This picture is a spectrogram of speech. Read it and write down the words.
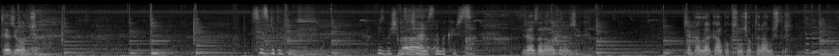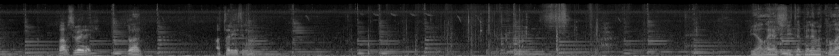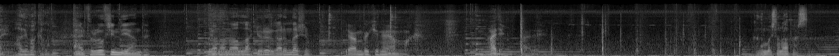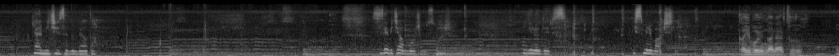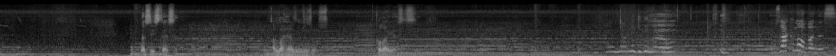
Tez yola düşün. Siz gidin. Biz başımızın çaresine bakarız. Birazdan hava kararacak. Çakallar kan kokusunu çoktan almıştır. Bamsı Beyrek. Doğan. Atları getirin. Bir alay açlıyı tepelemek kolay. Hadi bakalım. Ertuğrul şimdi yandı. Yananı Allah görür karındaşım. Yandakine yanmak. Hadi. Hadi. Kadın başına ne yaparsın? Gelmeyeceğiz dedim bir adam. Size bir can borcumuz var. Bir gün öderiz. İsmini bağışla. Kayı boyundan Ertuğrul. Nasıl istersen. Allah yardımcınız olsun. Kolay gelsin size. Uzak mı obanız?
